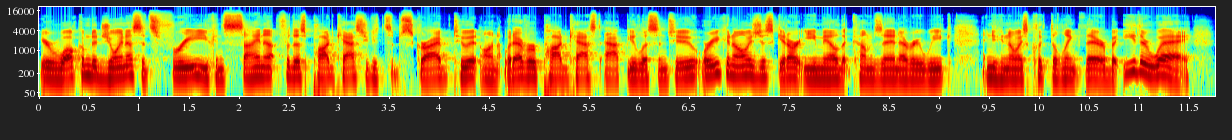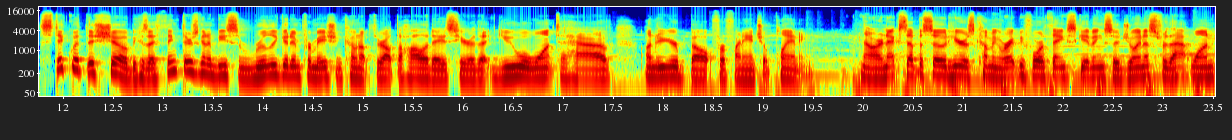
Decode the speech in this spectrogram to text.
You're welcome to join us. It's free. You can sign up for this podcast. You can subscribe to it on whatever podcast app you listen to or you can always just get our email that comes in every week and you can always click the link there. But either way stick with this show because i think there's going to be some really good information coming up throughout the holidays here that you will want to have under your belt for financial planning. Now, our next episode here is coming right before Thanksgiving, so join us for that one.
